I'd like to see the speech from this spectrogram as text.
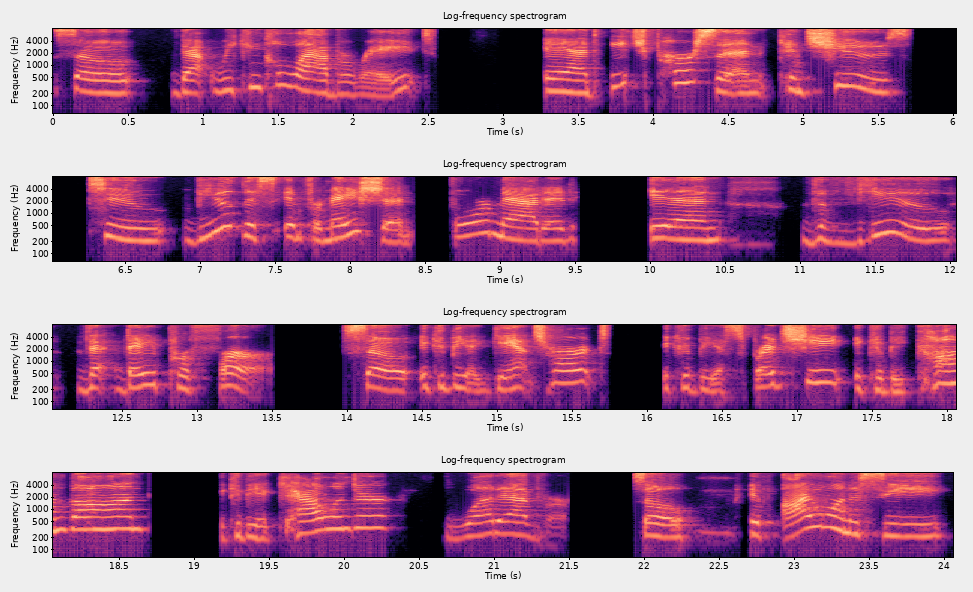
so that we can collaborate and each person can choose to view this information formatted in the view that they prefer. So it could be a Gantt chart, it could be a spreadsheet, it could be Kanban, it could be a calendar, whatever. So if I want to see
